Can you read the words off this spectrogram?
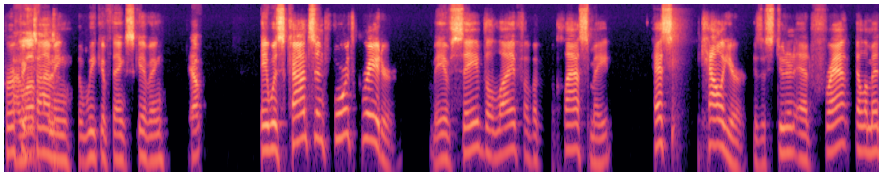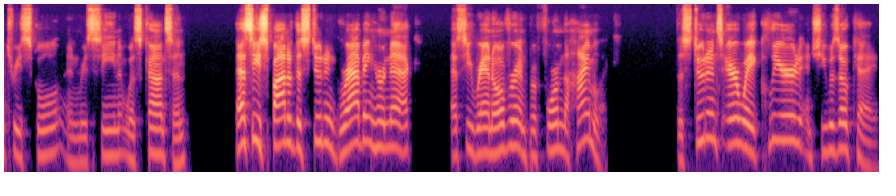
Perfect love timing, the week of Thanksgiving. Yep. A Wisconsin fourth grader may have saved the life of a classmate. Essie Collier is a student at Fratt Elementary School in Racine, Wisconsin. Essie spotted the student grabbing her neck. Essie ran over and performed the Heimlich. The student's airway cleared and she was okay.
